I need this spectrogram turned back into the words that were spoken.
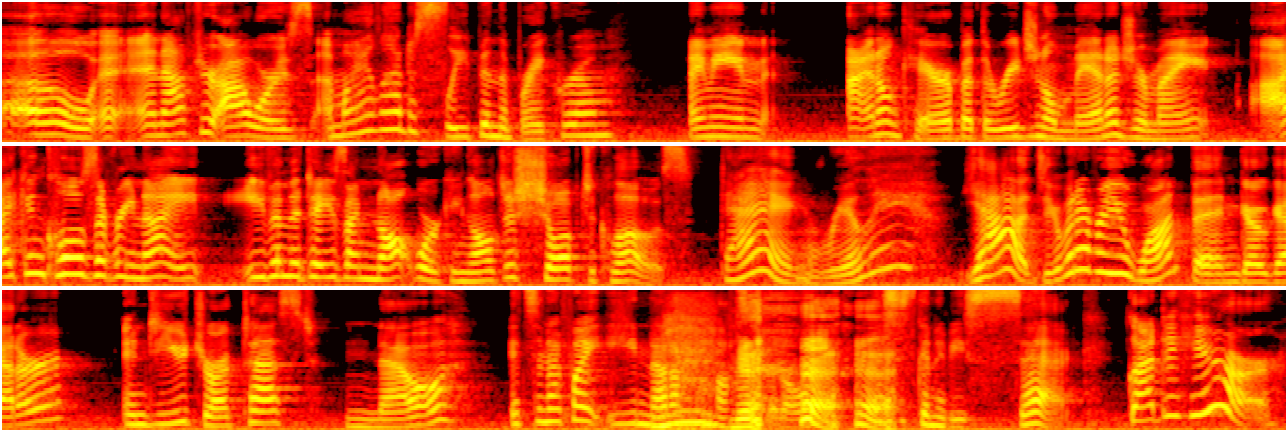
Oh, and after hours, am I allowed to sleep in the break room? I mean, I don't care, but the regional manager might. I can close every night. Even the days I'm not working, I'll just show up to close. Dang, really? Yeah, do whatever you want then, go getter. And do you drug test? No, it's an FYE, not a hospital. this is gonna be sick. Glad to hear.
